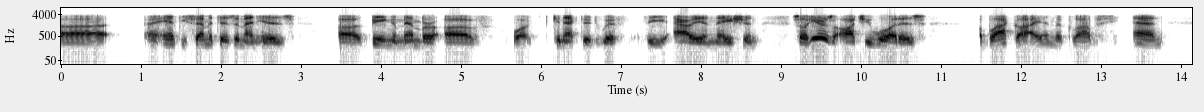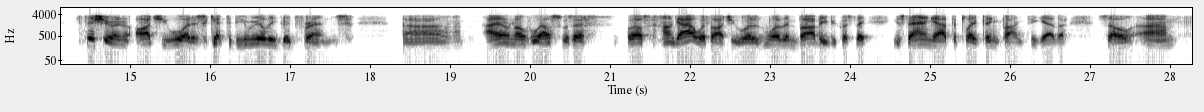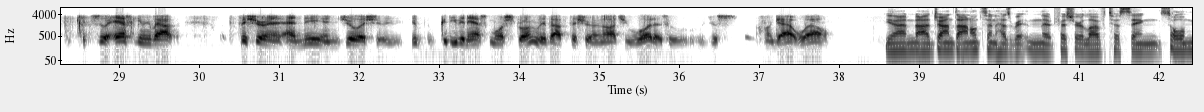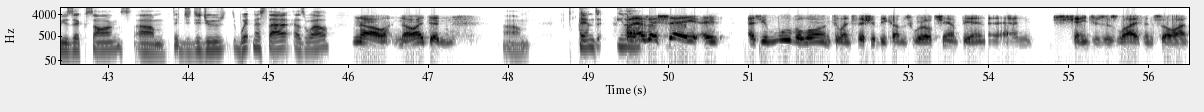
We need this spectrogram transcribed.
uh, anti-Semitism and his uh, being a member of or connected with the Aryan nation. So here's Archie Waters, a black guy in the club, and Fischer and Archie Waters get to be really good friends. Uh, I don't know who else was a who else hung out with Archie Waters more than Bobby because they used to hang out to play ping pong together. So um, it's asking about Fischer and, and me and Jewish. You could even ask more strongly about Fischer and Archie Waters, who, who just hung out well. Yeah, and uh, John Donaldson has written that Fischer loved to sing soul music songs. Um, did you, did you witness that as well? No, no, I didn't. Um, and you know, but as I say, as you move along to when Fischer becomes world champion and changes his life and so on,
